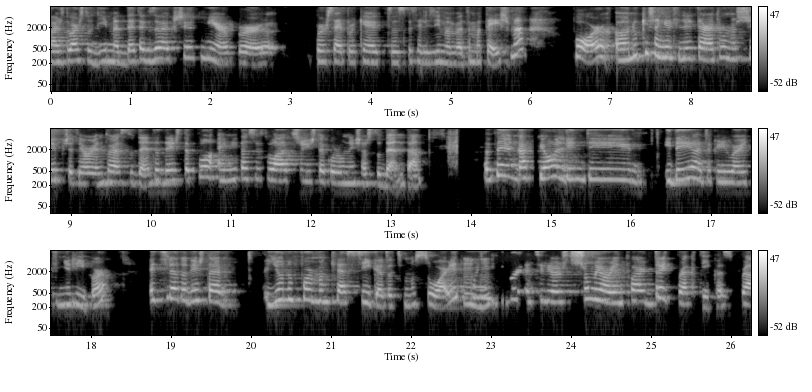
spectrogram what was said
vazhduar studimet dhe tek zija këshillat mirë për për sa i përket specializimeve të mëtejshme, por nuk kisha një literaturë në shqip që t'i orientoja studentët dhe ishte po e njëjta situatë që ishte kur unë isha studente. Dhe nga kjo lindi ideja e të krijuarit të një libër, e cila do të ishte jo në formën klasike të të mësuarit, mm -hmm. por një mhm. libër e cili është shumë i orientuar drejt praktikës. Pra,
